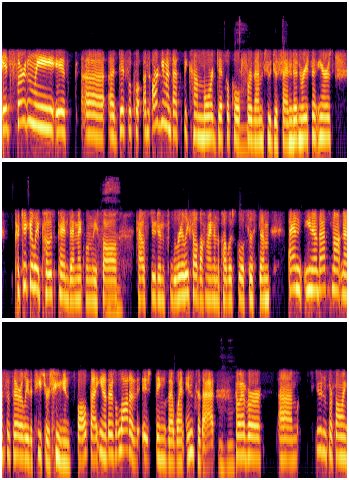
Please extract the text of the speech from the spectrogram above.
It certainly is uh, a difficult an argument that's become more difficult yeah. for them to defend in recent years, particularly post pandemic when we saw. Yeah how students really fell behind in the public school system. And, you know, that's not necessarily the teachers union's fault. That, you know, there's a lot of things that went into that. Mm-hmm. However, um, students are falling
